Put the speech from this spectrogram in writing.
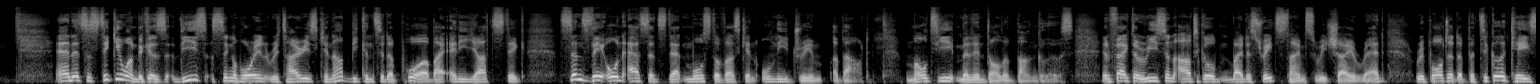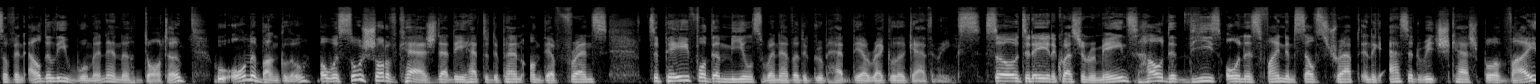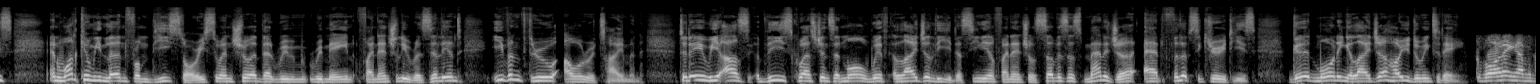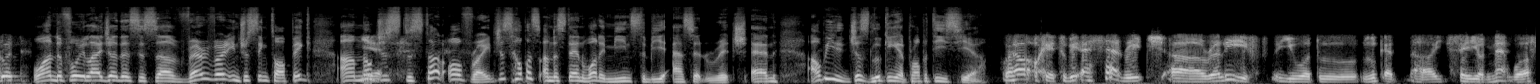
And it's a sticky one because these Singaporean retirees cannot be considered poor by any yardstick since they own assets that most of us can only dream about multi million dollar bungalows. In fact, a recent article by the Straits Times, which I read, reported a particular case of an elderly woman and her daughter who own a bungalow but were so short of cash that they had to depend on their friends to pay for their meals whenever the group had their regular gatherings. So today, the question remains how did these owners find themselves trapped in the asset rich cash poor vice? And what can we learn from these stories to ensure that we remain financially resilient even through our retirement? Today, we ask these questions and more with Elijah Lee, the Senior Financial Services Manager at Phillip Securities. Good morning, Elijah. How are you doing today? Good morning. I'm good. Wonderful, Elijah. This is a very, very interesting topic. Um, now, just to start off, right, just help us understand what it means to be asset rich. And are we just looking at properties here? Well, okay, to be asset rich, uh, really, if you were to look at, uh, say, your net worth,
